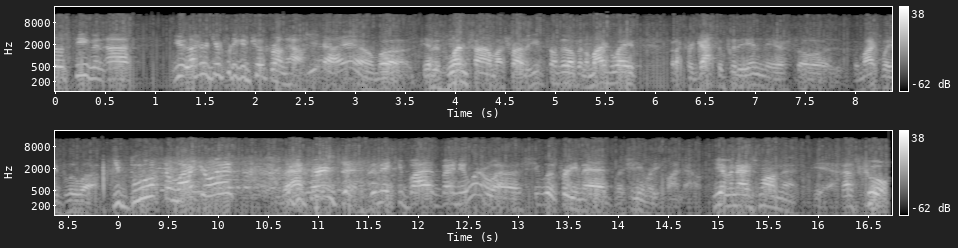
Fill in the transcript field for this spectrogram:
So, Steven, uh, you, I heard you're a pretty good cook around the house. Yeah, I am. Uh, yeah, this one time I tried to heat something up in the microwave, but I forgot to put it in there, so uh, the microwave blew up. You blew up the microwave? What did your Exactly. parents? Did they make you buy, buy a new one or what? Uh, she was pretty mad, but she didn't really find out. You have a nice mom then. Yeah. That's cool.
